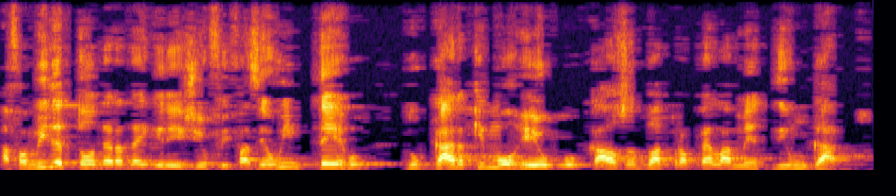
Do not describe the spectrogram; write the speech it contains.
a família toda era da igreja. Eu fui fazer o enterro do cara que morreu por causa do atropelamento de um gato.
